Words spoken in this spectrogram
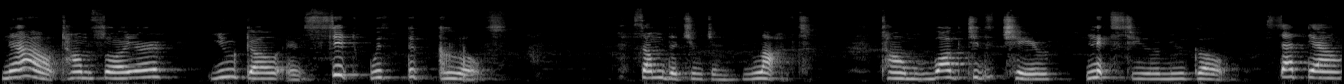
Now, Tom Sawyer, you go and sit with the girls. Some of the children laughed. Tom walked to the chair next to the new girl, sat down,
